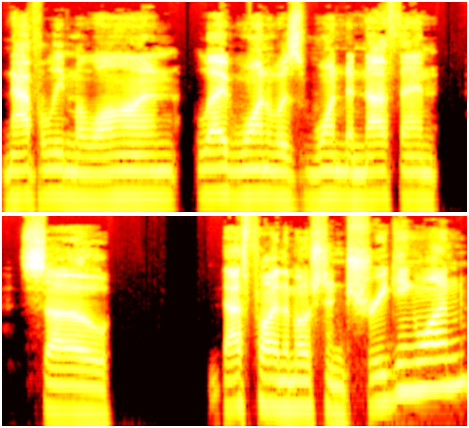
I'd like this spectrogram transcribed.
Napoli Milan leg one was one to nothing. So that's probably the most intriguing one.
